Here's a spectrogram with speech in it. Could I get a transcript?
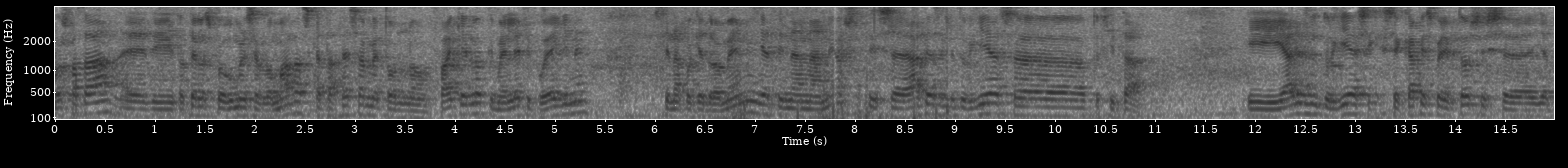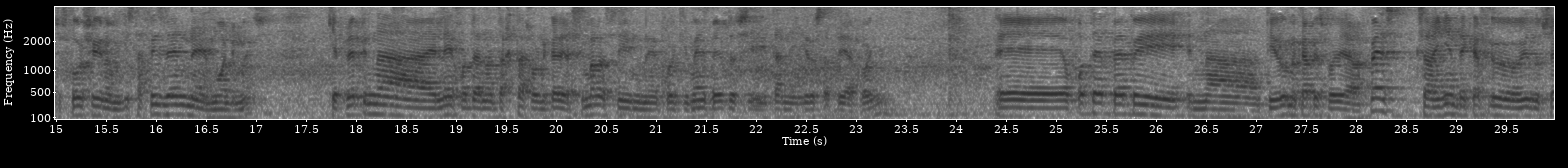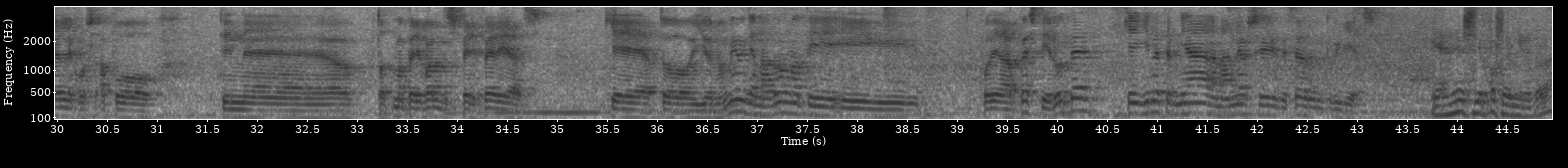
πρόσφατα, ε, το τέλος της προηγούμενης εβδομάδας, καταθέσαμε τον φάκελο, τη μελέτη που έγινε στην αποκεντρωμένη για την ανανέωση της ε, άδειας λειτουργίας ε, του ΧΙΤΑ. Οι άδειες λειτουργίας σε κάποιες περιπτώσεις για τους χώρους υγειονομικής ταφής δεν είναι μόνιμες και πρέπει να ελέγχονται αναταχτά χρονικά διαστήματα. Στην προκειμένη περίπτωση ήταν γύρω στα τρία χρόνια. Ε, οπότε πρέπει να τηρούμε κάποιες προδιαγραφές, ξαναγίνεται κάποιο είδους έλεγχος από την, ε, το τμήμα περιβάλλοντος της περιφέρειας και από το υγειονομείο για να δουν ότι οι προδιαγραφές τηρούνται και γίνεται μια ανανέωση της έδρας λειτουργίας. Η ανανέωση για πόσο γίνεται τώρα;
